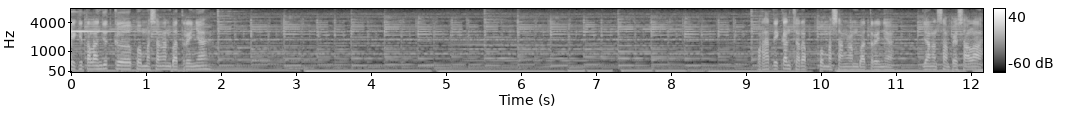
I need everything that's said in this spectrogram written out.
Oke kita lanjut ke pemasangan baterainya. Perhatikan cara pemasangan baterainya. Jangan sampai salah.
